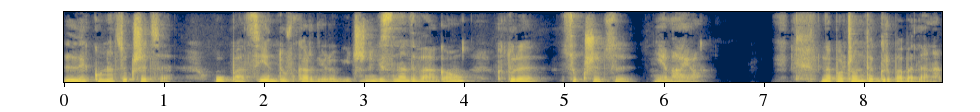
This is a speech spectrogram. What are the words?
leku na cukrzycę u pacjentów kardiologicznych z nadwagą, które cukrzycy nie mają. Na początek grupa badana.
